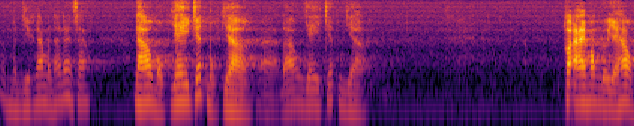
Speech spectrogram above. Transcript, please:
Mình việt nam mình thấy nói sao? Đau một giây chết một giờ. À đau một giây chết một giờ. Có ai mong được vậy không?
